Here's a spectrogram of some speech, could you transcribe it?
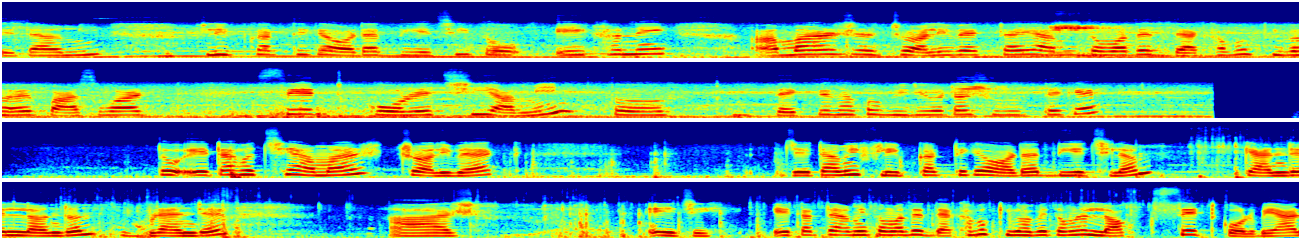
যেটা আমি ফ্লিপকার্ট থেকে অর্ডার দিয়েছি। তো এখানে আমার ট্রলি ব্যাগটাই আমি তোমাদের দেখাবো কীভাবে পাসওয়ার্ড সেট করেছি আমি। তো দেখতে থাকো ভিডিওটা শুরুর থেকে। তো এটা হচ্ছে আমার ট্রলি ব্যাগ যেটা আমি ফ্লিপকার্ট থেকে অর্ডার দিয়েছিলাম ক্যান্ডেল লন্ডন ব্র্যান্ডের আর এই যে এটাতে আমি তোমাদের দেখাবো কীভাবে তোমরা লক সেট করবে আর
